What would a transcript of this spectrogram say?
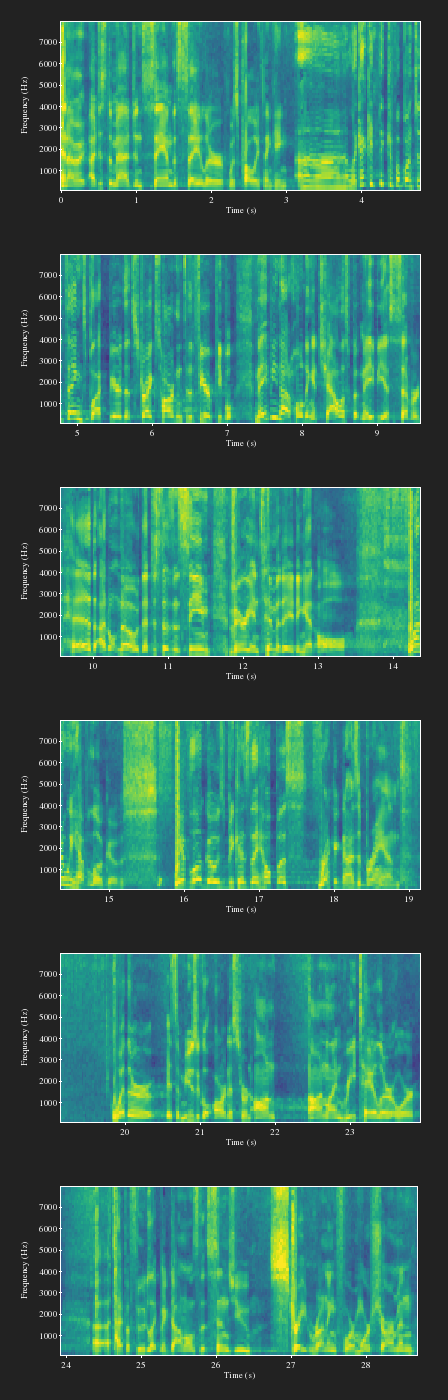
And I, I, just imagine Sam the sailor was probably thinking, uh, like I can think of a bunch of things, Blackbeard, that strikes hard into the fear of people. Maybe not holding a chalice, but maybe a severed head. I don't know. That just doesn't seem very intimidating at all. Why do we have logos? We have logos because they help us recognize a brand. Whether it's a musical artist or an on, online retailer or a type of food like McDonald's that sends you straight running for more Charmin.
